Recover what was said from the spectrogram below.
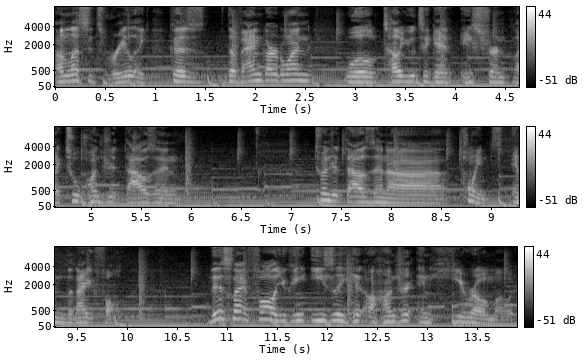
unless it's really like because the Vanguard one will tell you to get a certain like 200,000 200,000 uh, points in the Nightfall. This Nightfall, you can easily hit 100 in hero mode.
